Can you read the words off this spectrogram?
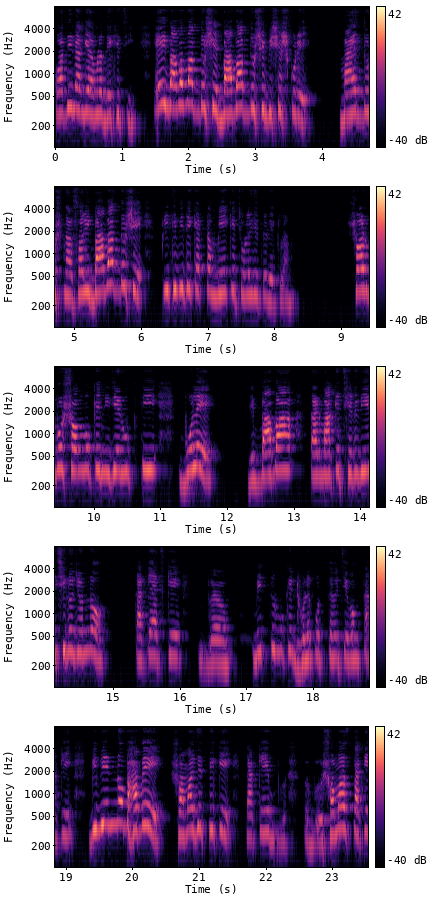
কদিন আগে আমরা দেখেছি। এই বাবা মার দোষে, বাবার দোষে বিশেষ করে, মায়ের দোষ না সরি বাবার দোষে পৃথিবী থেকে একটা মেয়েকে চলে যেতে দেখলাম। সর্বসম্মুখে নিজের উক্তি বলে যে বাবা তার মাকে ছেড়ে দিয়েছিল জন্য, তাকে আজকে মৃত্যুর মুখে ঢলে পড়তে হয়েছে এবং তাকে বিভিন্নভাবে সমাজের থেকে তাকে, সমাজ তাকে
